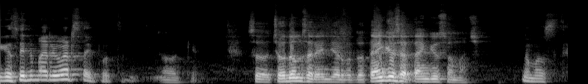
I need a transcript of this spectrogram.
ఇక సినిమా రివర్స్ అయిపోతుంది. ఓకే. సో చూద్దాం సార్ ఏం జరుగుతుందో. Thank you sir thank you so much నమస్తే.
